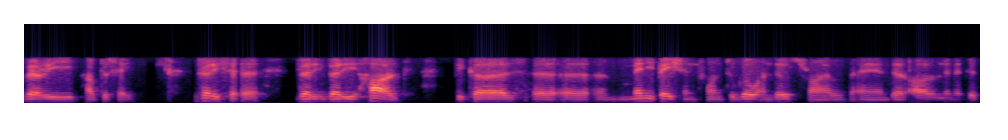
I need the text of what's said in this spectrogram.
very how to say very uh, very very hard because um, many patients want to go on those trials and there are limited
